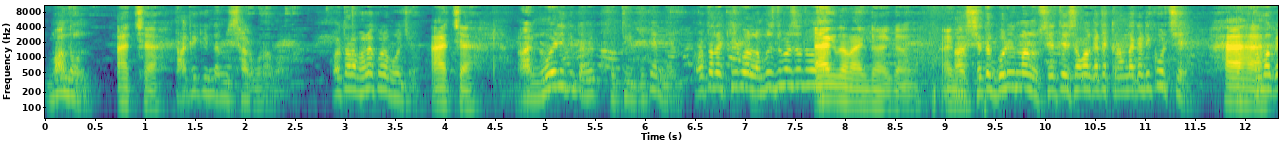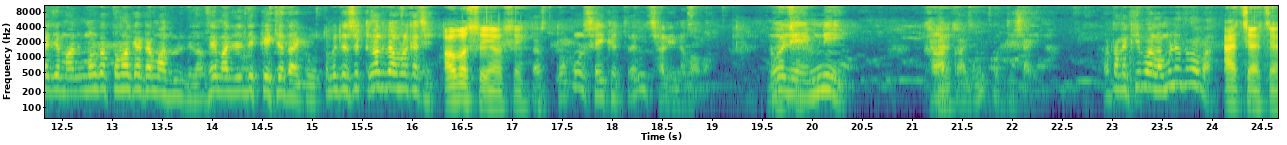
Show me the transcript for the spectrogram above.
বাঁধন আচ্ছা। তাকে কিন্তু আমি ছাড়বো না বাবা। কথাটা ভালো করে বলছো আচ্ছা। আর নইলে কিন্তু আমি ক্ষতির দিকে নেই। কথাটা কি বললাম? বুঝতে পারছ তো একদম একদম একদম আর সে তো গরিব মানুষ সে তো আমার কাছে কান্দাকাটি করছে। হ্যাঁ হ্যাঁ। তোমাকে যে মনে করো তোমাকে একটা মাদুলি দিলাম সেই মাদুলি যদি কেটে দেয় তুমি তো এসে কাঁদবে আমার কাছে। অবশ্যই অবশ্যই। তখন সেই ক্ষেত্রে আমি ছাড়ি না বাবা। নইলে এমনি খারাপ আচ্ছা। কাজ আমি করতে চাই না। কথাটা কি বললাম বুঝলে তো বাবা? আচ্ছা আচ্ছা।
